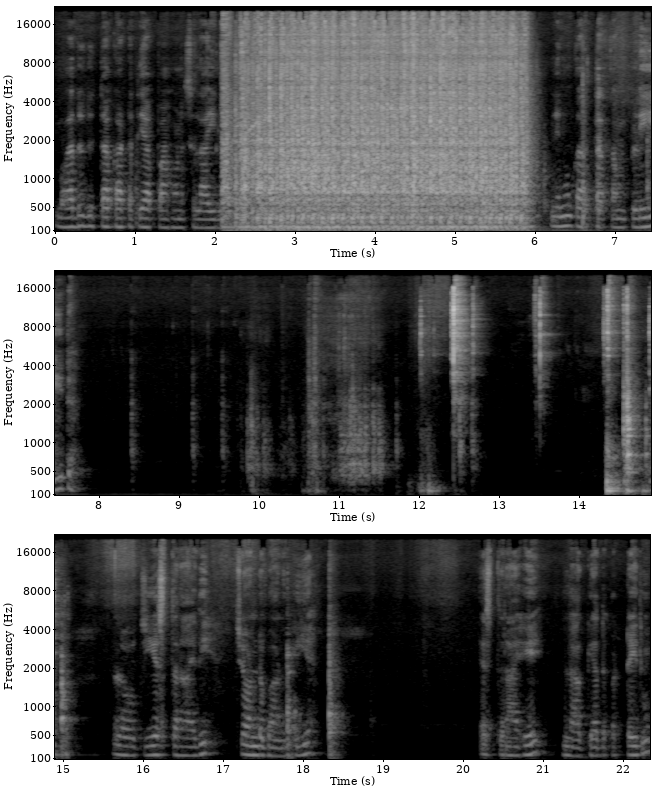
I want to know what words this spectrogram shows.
ਵਾਧੂ ਦਿੱਤਾ ਕੱਟ ਤੇ ਆਪਾਂ ਹੁਣ ਸਿਲਾਈ ਲਾ ਇਹਨੂੰ ਕਰਤਾ ਕੰਪਲੀਟ। ਲਓ ਜੀ, ਇਸ ਤਰ੍ਹਾਂ ਇਹਦੀ ਚੁੰਡ ਬਣ ਗਈ ਹੈ। ਇਸ ਤਰ੍ਹਾਂ ਇਹ ਲੱਗ ਗਿਆ ਦੁਪੱਟੇ ਨੂੰ।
